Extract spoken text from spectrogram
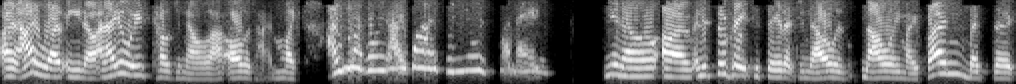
And I love, you know, and I always tell Janelle that all the time. I'm like, I know where I was when you were swimming. You know, um, and it's so great to say that Janelle is not only my friend, but the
